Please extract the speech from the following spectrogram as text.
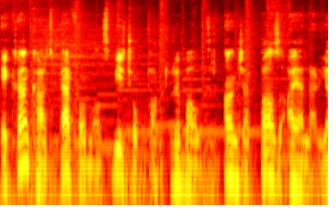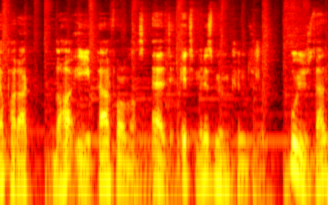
Ekran kartı performansı birçok faktöre bağlıdır ancak bazı ayarlar yaparak daha iyi performans elde etmeniz mümkündür. Bu yüzden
